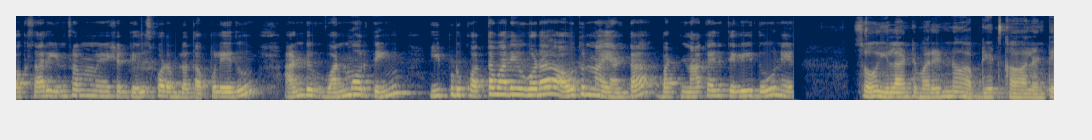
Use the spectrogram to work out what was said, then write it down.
ఒకసారి ఇన్ఫర్మేషన్ తెలుసు తెలుసుకోవడంలో తప్పు లేదు. అండ్ వన్ మోర్ థింగ్ ఇప్పుడు కొత్త వాళ్ళవి కూడా అవుతున్నాయంట బట్ నాకైతే తెలియదు నేను సో ఇలాంటి మరెన్నో అప్డేట్స్ కావాలంటే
